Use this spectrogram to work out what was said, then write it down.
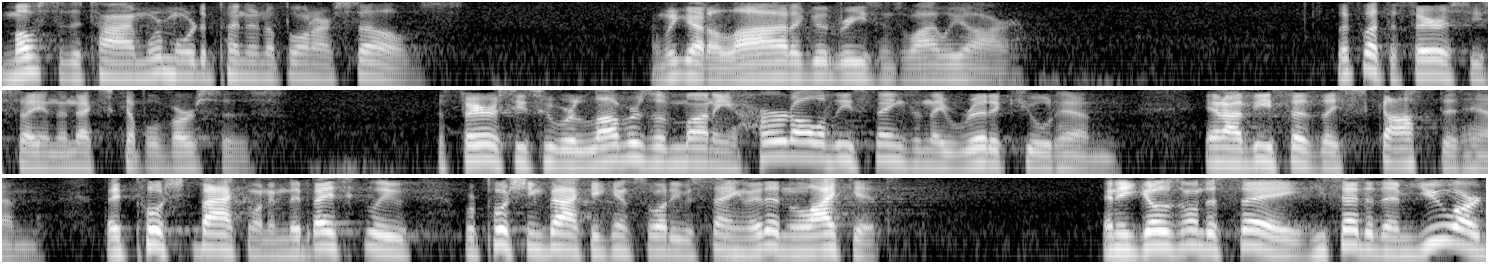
most of the time we're more dependent upon ourselves. And we got a lot of good reasons why we are. Look what the Pharisees say in the next couple verses. The Pharisees, who were lovers of money, heard all of these things and they ridiculed him. NIV says they scoffed at him. They pushed back on him. They basically were pushing back against what he was saying. They didn't like it. And he goes on to say, He said to them, You are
